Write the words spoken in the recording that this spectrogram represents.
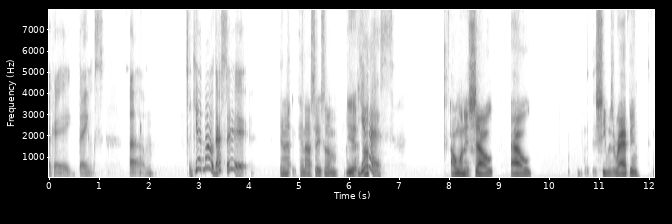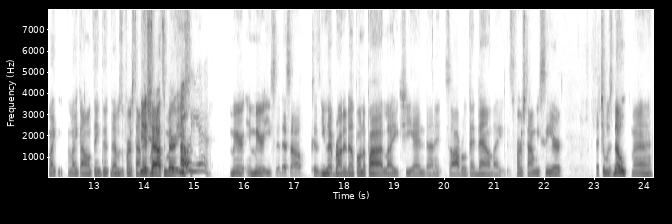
Okay, thanks. Um, yeah, no, that's it. Can I can I say something? Yeah. Yes. I want to shout out she was rapping. Like like I don't think that that was the first time. Yeah, shout rapped. out to Mirror Issa. Oh yeah. Mary and Mirror Issa. That's all. Because you had brought it up on the pod. Like she hadn't done it, so I wrote that down. Like it's first time we see her. That shit was dope, man.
